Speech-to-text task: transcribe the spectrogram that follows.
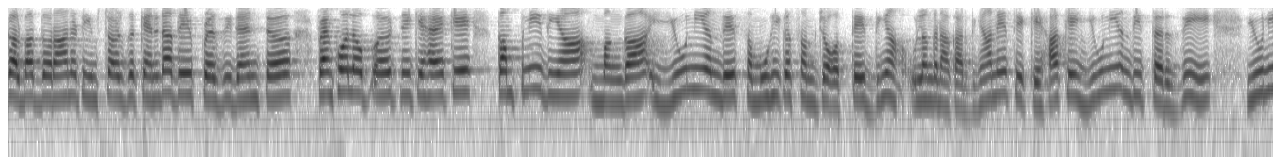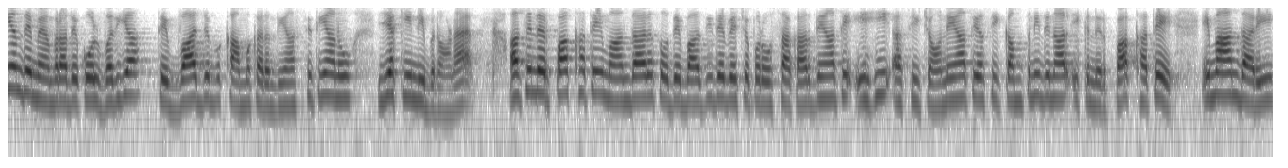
ਗੱਲਬਾਤ ਦੌਰਾਨ ਟੀਮਸਟਰਜ਼ ਕੈਨੇਡਾ ਦੇ ਪ੍ਰੈਜ਼ੀਡੈਂਟ ਫ੍ਰੈਂਕੋ ਲੋਬਰਟ ਨੇ ਕਿਹਾ ਹੈ ਕਿ ਕੰਪਨੀ ਦੀਆਂ ਮੰਗਾਂ ਯੂਨੀਅਨ ਦੇ ਸਮੂਹਿਕ ਸਮਝੌਤੇ ਦੀਆਂ ਉਲੰਘਣਾ ਕਰਦੀਆਂ ਨੇ ਤੇ ਕਿਹਾ ਕਿ ਯੂਨੀਅਨ ਦੀ ਤਰਜੀਹ ਯੂਨੀਅਨ ਦੇ ਮੈਂਬਰਾਂ ਦੇ ਕੋਲ ਵਧੀਆ ਤੇ ਵਾਜਬ ਕੰਮ ਕਰਨ ਦੀਆਂ ਸਥਿਤੀਆਂ ਨੂੰ ਯਕੀਨੀ ਬਣਾਉਣਾ ਹੈ। ਅਸੀਂ ਨਿਰਪੱਖ ਅਤੇ ਇਮਾਨਦਾਰ ਸੌਦੇਬਾਜ਼ੀ ਦੇ ਵਿੱਚ ਭਰੋਸਾ ਕਰਦੇ ਹਾਂ ਤੇ ਇਹੀ ਅਸੀਂ ਚਾਹੁੰਦੇ ਹਾਂ ਤੇ ਅਸੀਂ ਕੰਪਨੀ ਦੇ ਨਾਲ ਇੱਕ ਨਿਰਪੱਖ ਅਤੇ ਇਮਾਨਦਾਰੀ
